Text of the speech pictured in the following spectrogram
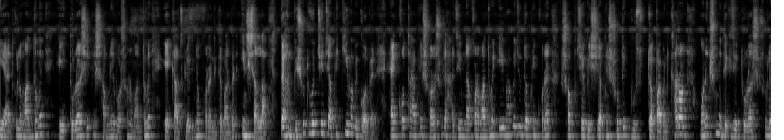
এই অ্যাডগুলোর মাধ্যমে এই তুলাসীকে সামনে বসানোর মাধ্যমে এই কাজগুলো কিন্তু করে নিতে পারবেন ইনশাল্লাহ তো এখন বিষয়টা হচ্ছে যে আপনি কীভাবে করবেন? এক কথা আপনি সরাসরি হাজির না করার মাধ্যমে এইভাবে যদি আপনি করেন, সবচেয়ে বেশি আপনি সঠিক বুঝটা পাবেন। কারণ অনেক সময় দেখেছি তুলাসী শুলে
